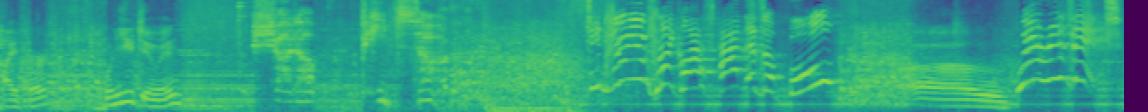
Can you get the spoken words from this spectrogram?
Piper, what are you doing? Shut up, pizza. Did you use my glass hat as a bowl? Uh, Where is it?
